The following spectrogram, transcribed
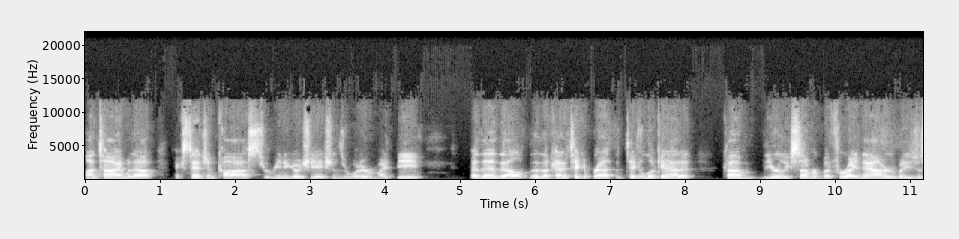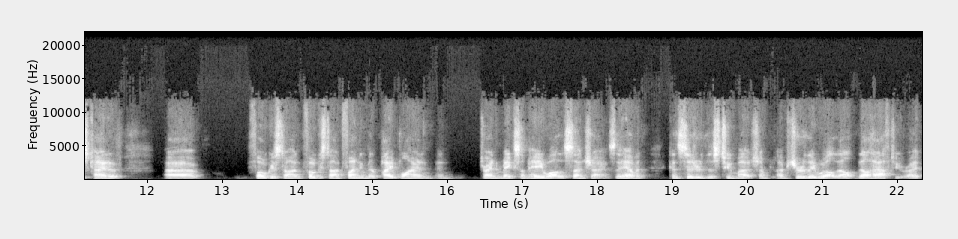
on time without extension costs or renegotiations or whatever it might be. And then they'll then they'll kind of take a breath and take a look at it come the early summer. But for right now, everybody's just kind of uh, focused on focused on funding their pipeline and, and, trying to make some hay while the sun shines. They haven't considered this too much. I'm I'm sure they will. They'll they'll have to, right?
